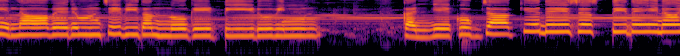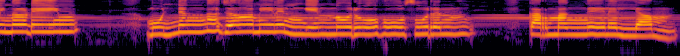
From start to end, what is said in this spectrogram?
എല്ലാവരും ചെവി തന്നു കേട്ടിടുവിൻ. കന്യകുബ്ജാക്യദേശസ്ഥിതനായി മുന്നങ്ങ ജാമിലൻ എന്നൊരു ഹൂസുരൻ. കർമ്മങ്ങളെല്ലാം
